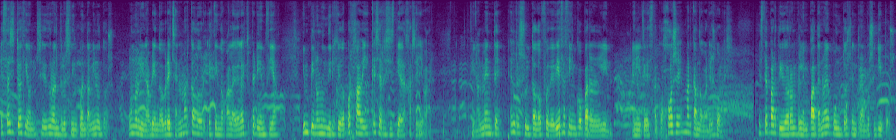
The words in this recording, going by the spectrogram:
Esta situación se dio durante los 50 minutos, un Olin abriendo brecha en el marcador y haciendo gala de la experiencia, y un Pinolum dirigido por Javi que se resistía a dejarse llevar. Finalmente, el resultado fue de 10 a 5 para el Olin, en el que destacó José marcando varios goles. Este partido rompe el empate a 9 puntos entre ambos equipos,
